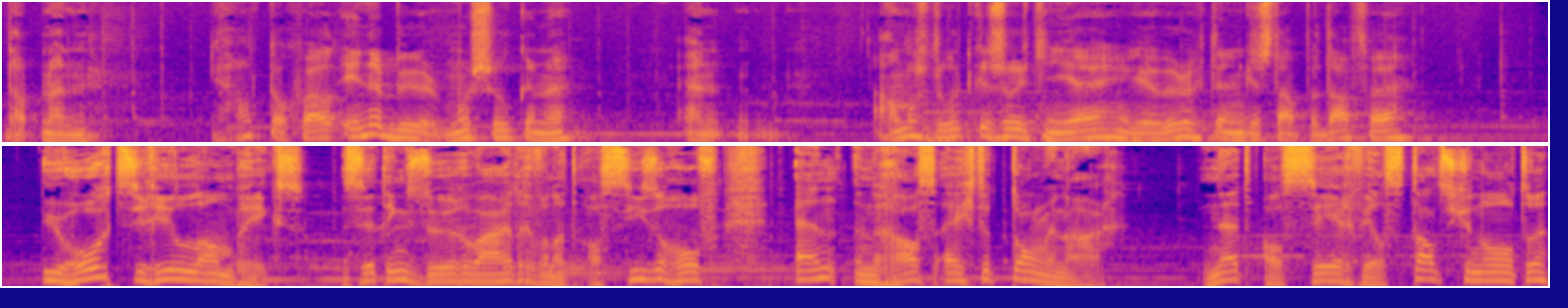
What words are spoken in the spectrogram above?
dat men ja, toch wel in de buurt moest zoeken. Hè. En anders doet je zoiets niet. Je wurgt en je stapt het af. Hè. U hoort Cyril Lambrix, zittingsdeurwaarder van het Assisehof en een ras-echte tongenaar. Net als zeer veel stadsgenoten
